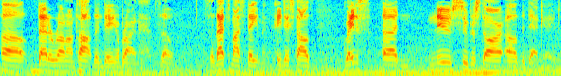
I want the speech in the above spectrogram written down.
a better run on top than Daniel Bryan had. So, so that's my statement. AJ Styles, greatest uh, new superstar of the decade.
